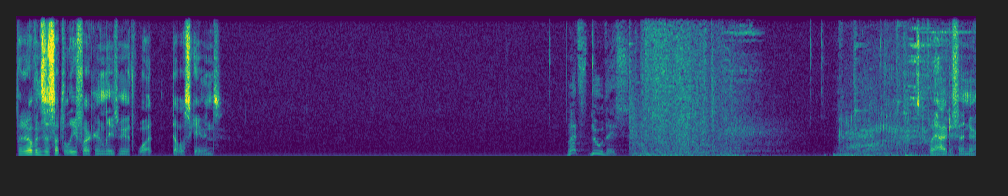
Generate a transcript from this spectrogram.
But it opens this up to Leaf Lurker and leaves me with what? Double Skavens? Let's do this. Let's play Hive Defender.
